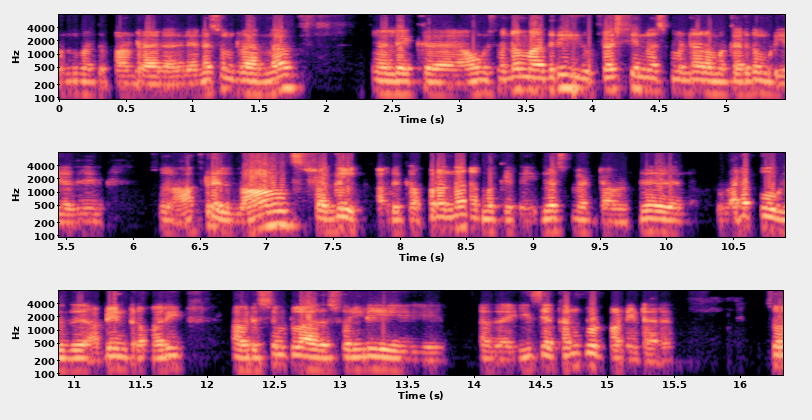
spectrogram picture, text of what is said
முன் வந்து பண்றாரு. அதுல என்ன சொல்றாருன்னா லைக் அவங்க சொன்ன மாதிரி இது ஃப்ரெஷ் இன்வெஸ்ட்மெண்ட்டா நம்ம கருத முடியாது. ஸோ ஆஃப்டர் லாங் ஸ்ட்ரகிள் அதுக்கப்புறம் தான் நமக்கு இந்த இன்வெஸ்ட்மெண்ட்டை வந்து வரப்போகுது அப்படின்ற மாதிரி அவர் சிம்பிளா அதை சொல்லி அதை ஈஸியா கன்க்ளூட் பண்ணிட்டாரு. ஸோ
